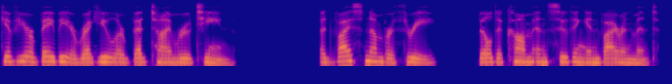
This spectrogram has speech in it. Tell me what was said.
Give your baby a regular bedtime routine. Advice number 3 Build a calm and soothing environment.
